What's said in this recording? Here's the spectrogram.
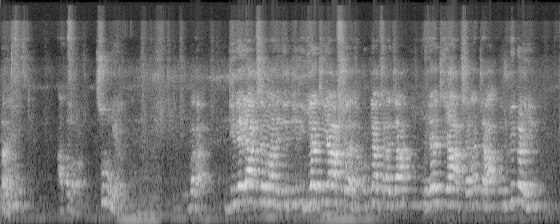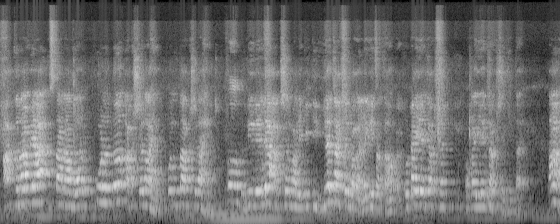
धरायचं. आता बघा. सोडून घ्या. बघा दिलेल्या अक्षर मालिकेतील यच या अक्षराच्या कुठल्या अक्षराच्या? यच या अक्षराच्या उजवीकडील अकराव्या स्थानावर कोणतं अक्षर आहे? कोणतं अक्षर आहे? दिलेल्या अक्षर मालिकेतील यच अक्षर बघा लगेच आता हो का? कुठं यच अक्षर? हो का यच अक्षर इथं आहे. हा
